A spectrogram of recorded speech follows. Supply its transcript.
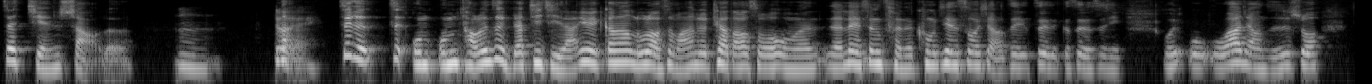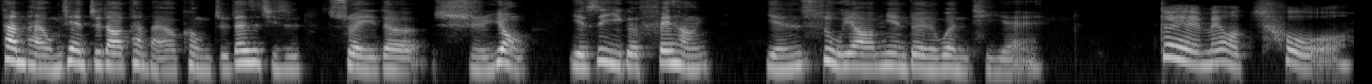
在减少了，嗯。对，这个这我们我们讨论这个比较积极啦，因为刚刚卢老师马上就跳到说我们人类生存的空间缩小这这个这个事情，我我我要讲只是说碳排，我们现在知道碳排要控制，但是其实水的使用也是一个非常严肃要面对的问题哎。对，没有错。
